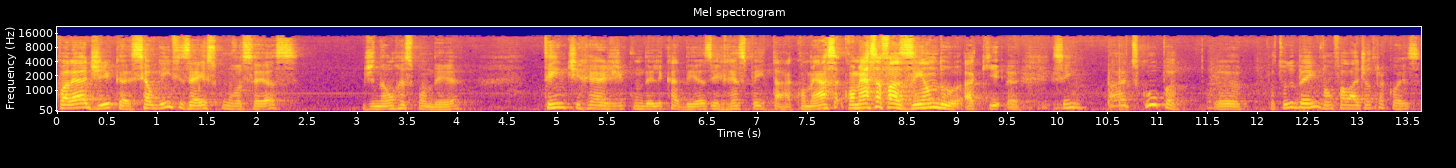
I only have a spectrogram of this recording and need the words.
qual é a dica? Se alguém fizer isso com vocês, de não responder, tente reagir com delicadeza e respeitar. Começa, começa fazendo aqui, eh, sim, ah, desculpa, uh, tá tudo bem, vamos falar de outra coisa.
